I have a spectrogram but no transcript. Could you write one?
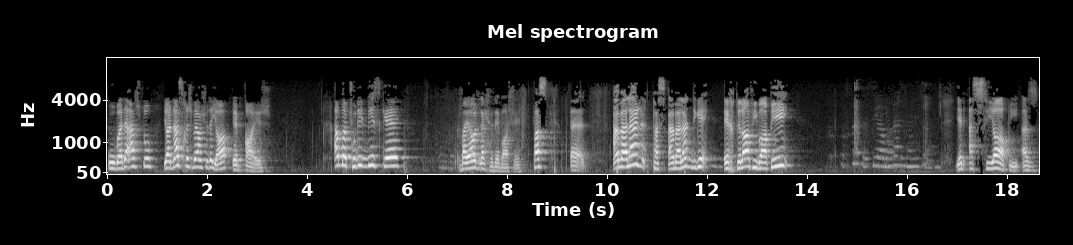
اومده است و یا نسخش بیان شده یا ابقایش. اما چنین نیست که بیان نشده باشه. پس عملا پس عملا دیگه اختلافی باقی یعنی از سیاقی از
